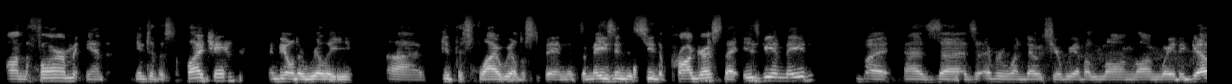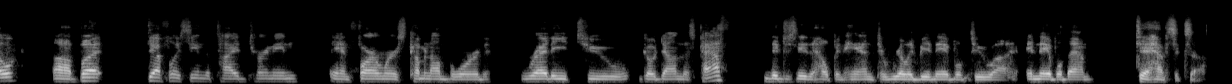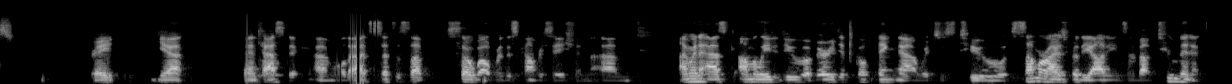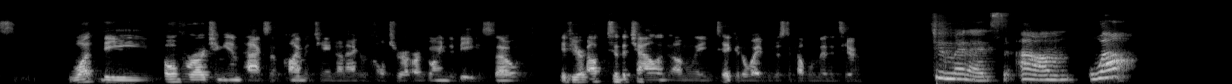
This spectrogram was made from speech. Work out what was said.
on the farm and into the supply chain and be able to really uh, get this flywheel to spin. It's amazing to see the progress that is being made, but as uh, as everyone knows here, we have a long, long way to go. Uh, but definitely seeing the tide turning and farmers coming on board, ready to go down this path. They just need a helping hand to really being able to uh, enable them to have success. Great. Yeah, fantastic. Um, well, that sets us up so well for this conversation. Um, I'm going to ask Amelie to do a very difficult thing now, which is to summarize for the audience in about two minutes what the overarching impacts of climate change on agriculture are going to be. So if you're up to the challenge, Amelie, take it away for just a couple minutes here. Two minutes. Um, well,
